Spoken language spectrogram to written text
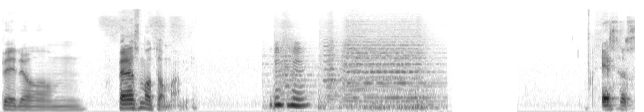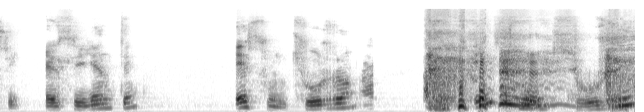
Pero, mm, pero es Motomami. Ujú. Eso sí. El siguiente es un churro. ¿Es un churro?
